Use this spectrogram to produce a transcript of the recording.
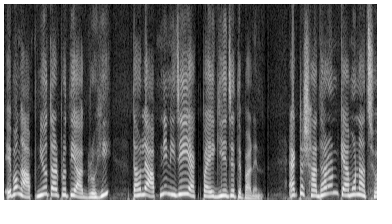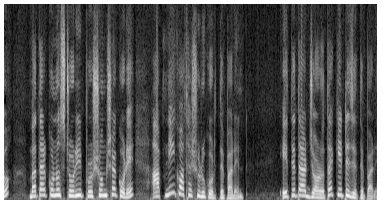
এবং আপনিও তার প্রতি আগ্রহী, তাহলে আপনি নিজেই এক পায়ে এগিয়ে যেতে পারেন। একটা সাধারণ কেমন আছো বা তার কোনো স্টোরির প্রশংসা করে আপনিই কথা শুরু করতে পারেন। এতে তার জড়তা কেটে যেতে পারে।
